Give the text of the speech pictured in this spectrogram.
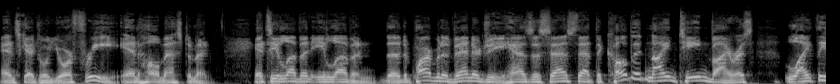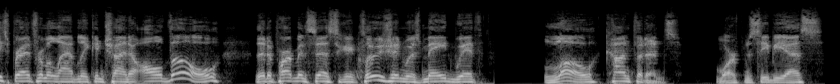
and schedule your free in-home estimate. It's 1111. The Department of Energy has assessed that the COVID-19 virus likely spread from a lab leak in China, although the department says the conclusion was made with low confidence. More from CBS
